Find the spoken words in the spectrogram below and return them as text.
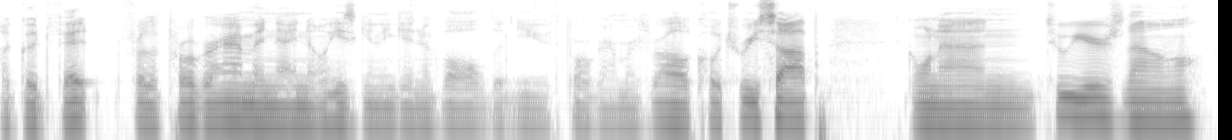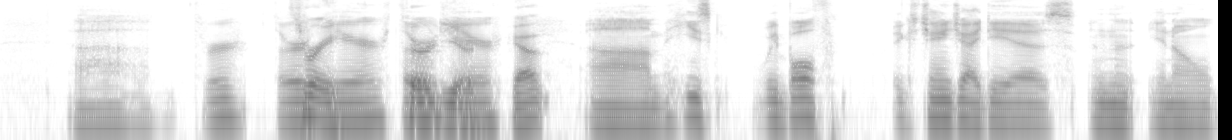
a good fit for the program, and I know he's going to get involved in the youth program as well. Coach Resop is going on two years now, uh, third third Three. year, Third third, year. year. Yep. Um, he's we both exchange ideas, and the, you know,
